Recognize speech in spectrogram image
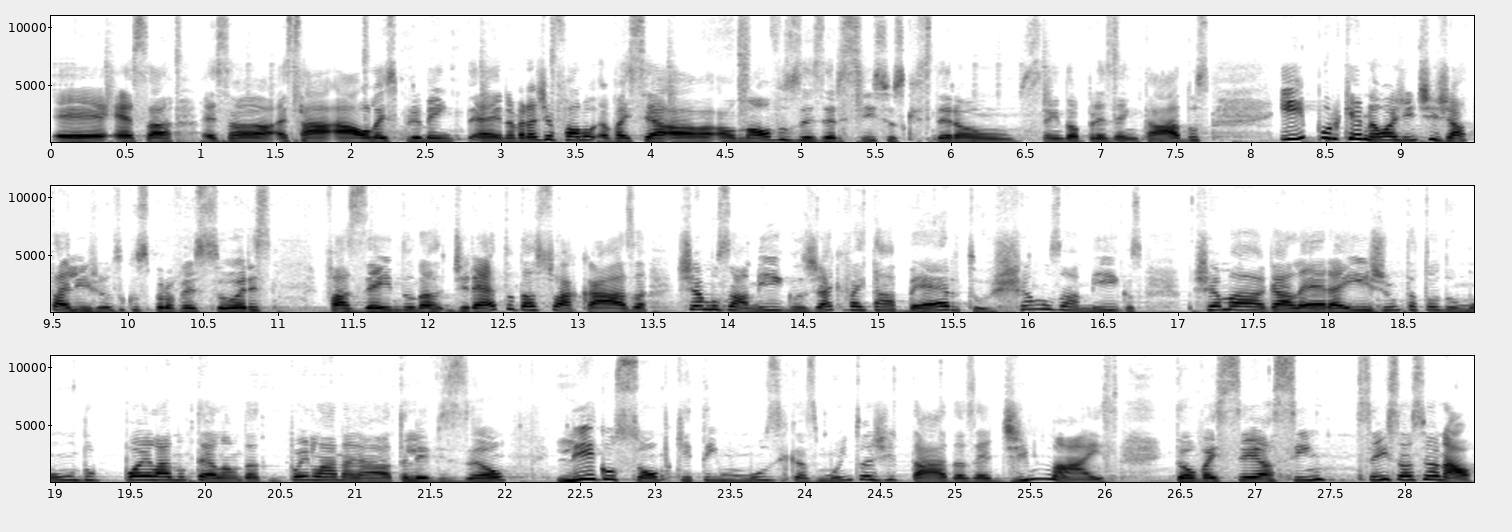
é, essa, essa, essa aula experimental. É, na verdade, eu falo, vai ser a, a novos exercícios que estarão sendo apresentados. E por que não? A gente já está ali junto com os professores, fazendo na, direto da sua casa. Chama os amigos, já que vai estar tá aberto, chama os amigos, chama a galera aí, junta todo mundo, põe lá no telão, da, põe lá na televisão, liga o som, porque tem músicas muito agitadas, é demais. Então vai ser assim, sensacional.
